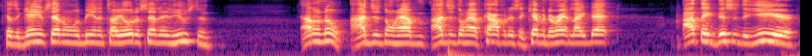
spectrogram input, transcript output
Because the game seven would be in the Toyota Center in Houston. I don't know. I just don't have I just don't have confidence in Kevin Durant like that. I think this is the year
